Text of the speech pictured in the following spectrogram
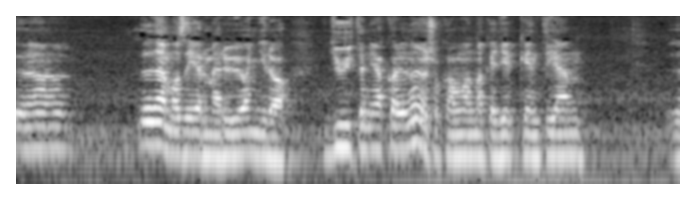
ö, nem azért, mert ő annyira gyűjteni akarja, nagyon sokan vannak egyébként ilyen ö,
